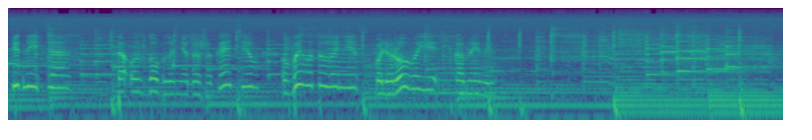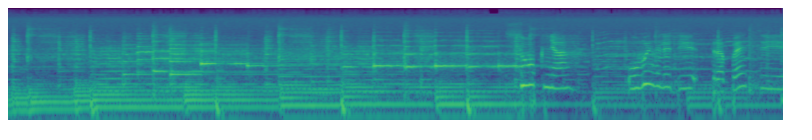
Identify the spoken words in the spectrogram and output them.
Спідниця та оздоблення до жакетів виготовлені з кольорової тканини. Сукня у вигляді трапеції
